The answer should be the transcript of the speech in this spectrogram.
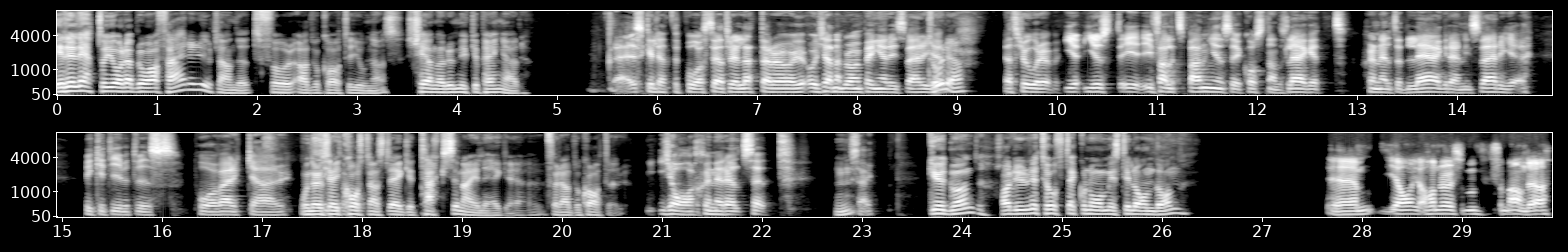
Är det lätt att göra bra affärer i utlandet för advokater, Jonas? Tjänar du mycket pengar? Nej, det skulle jag inte påstå. Jag tror det är lättare att tjäna bra med pengar i Sverige. Tror det? Jag tror just i, fallet Spanien så är kostnadsläget generellt sett lägre än i Sverige. Vilket givetvis påverkar... Och när du säger kostnadsläge, taxorna är lägre för advokater? Ja, generellt sett. Mm. Exakt. Gudmund, har du det tufft ekonomiskt i London? Um, ja, jag har några som, som, andra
